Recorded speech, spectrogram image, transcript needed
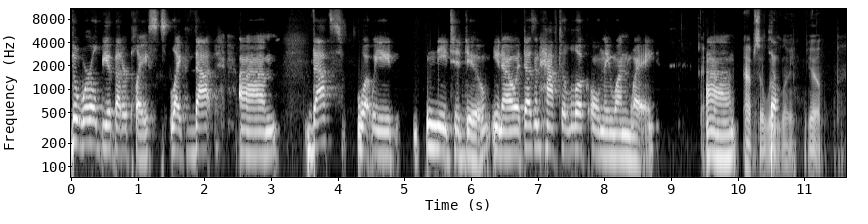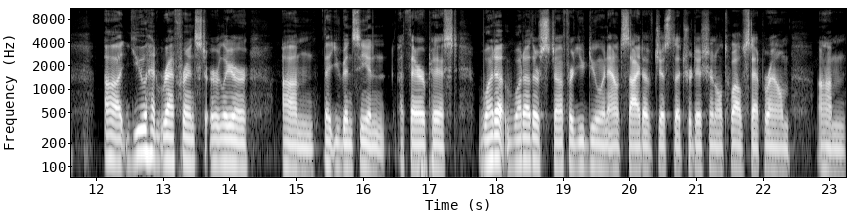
the world be a better place. Like that. Um, that's what we need to do. You know, it doesn't have to look only one way. Um, Absolutely. Yeah. Uh, you had referenced earlier um, that you've been seeing a therapist. What uh, what other stuff are you doing outside of just the traditional twelve step realm? Um,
